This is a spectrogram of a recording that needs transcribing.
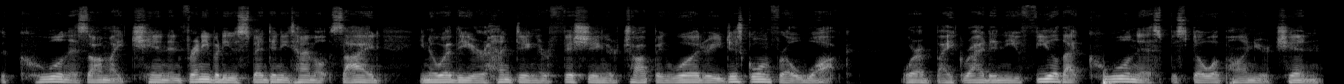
the coolness on my chin. And for anybody who's spent any time outside, you know, whether you're hunting or fishing or chopping wood or you're just going for a walk or a bike ride and you feel that coolness bestow upon your chin.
